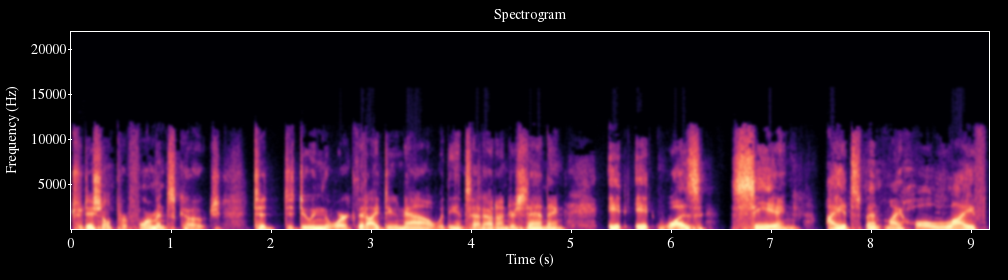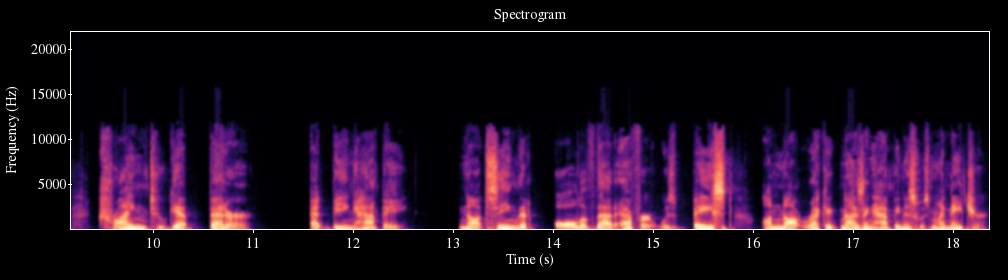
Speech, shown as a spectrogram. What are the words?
traditional performance coach to, to doing the work that I do now with the Inside Out Understanding. It it was seeing I had spent my whole life trying to get better at being happy, not seeing that all of that effort was based on not recognizing happiness was my nature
